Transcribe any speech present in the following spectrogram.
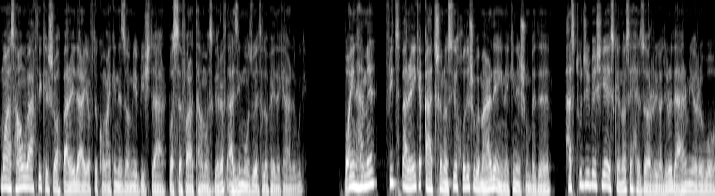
ما از همون وقتی که شاه برای دریافت کمک نظامی بیشتر با سفارت تماس گرفت از این موضوع اطلاع پیدا کرده بودیم. با این همه فیتز برای اینکه قدرشناسی خودش رو به مرد عینکی نشون بده از تو جیبش یه اسکناس هزار ریالی رو در میاره و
